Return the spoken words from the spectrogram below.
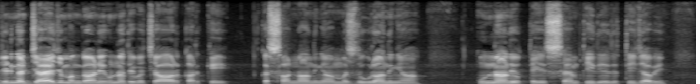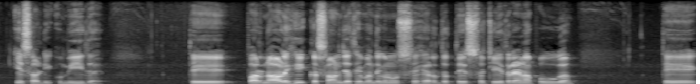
ਜਿਹੜੀਆਂ ਜਾਇਜ਼ ਮੰਗਾਂ ਨੇ ਉਹਨਾਂ ਤੇ ਵਿਚਾਰ ਕਰਕੇ ਕਿਸਾਨਾਂ ਦੀਆਂ ਮਜ਼ਦੂਰਾਂ ਦੀਆਂ ਉਹਨਾਂ ਦੇ ਉੱਤੇ ਸਹਿਮਤੀ ਦੇ ਦਿੱਤੀ ਜਾਵੇ ਇਹ ਸਾਡੀ ਉਮੀਦ ਹੈ। ਅਤੇ ਪਰ ਨਾਲ ਹੀ ਕਿਸਾਨ ਜਥੇਬੰਦੀਆਂ ਨੂੰ ਸਹਿਰਦ ਤੇ ਸੁਚੇਤ ਰਹਿਣਾ ਪਊਗਾ ਤੇ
